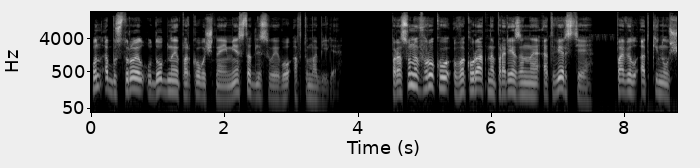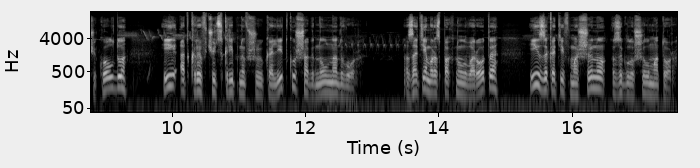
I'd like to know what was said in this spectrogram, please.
он обустроил удобное парковочное место для своего автомобиля. Просунув руку в аккуратно прорезанное отверстие, Павел откинул щеколду и, открыв чуть скрипнувшую калитку, шагнул на двор. Затем распахнул ворота и, закатив машину, заглушил мотор.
